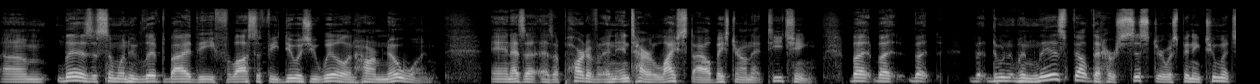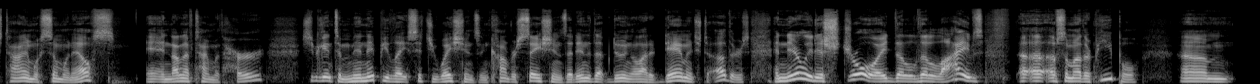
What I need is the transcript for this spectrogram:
Um, Liz is someone who lived by the philosophy "do as you will and harm no one," and as a as a part of an entire lifestyle based around that teaching. But but but but when Liz felt that her sister was spending too much time with someone else and not enough time with her, she began to manipulate situations and conversations that ended up doing a lot of damage to others and nearly destroyed the, the lives uh, uh of some other people. Um,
